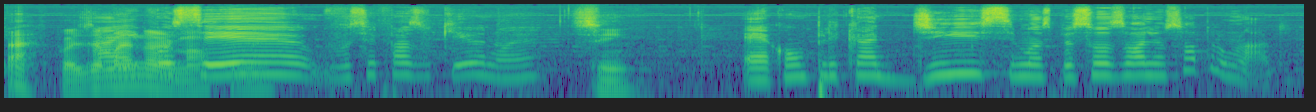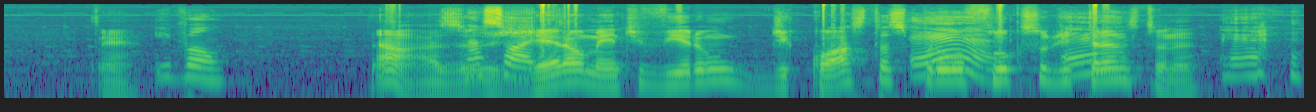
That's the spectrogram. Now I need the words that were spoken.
Ah, coisa Aí mais normal. né? você, você faz o quê, não é? Sim, É complicadíssimo, as pessoas olham só para um lado é. e vão. Não, as, geralmente viram de costas pro É, fluxo de é, trânsito, né? É.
